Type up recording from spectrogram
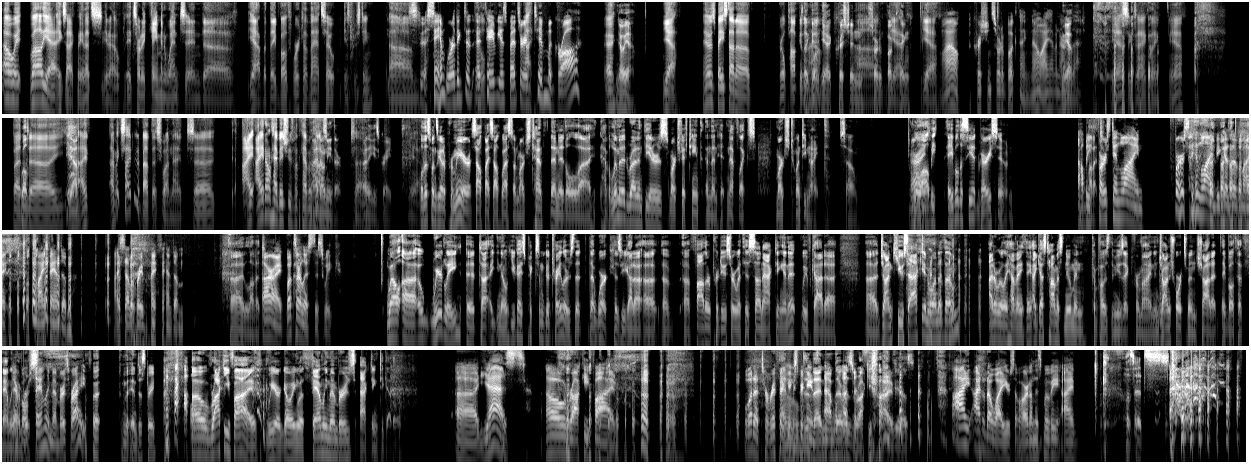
Oh wait, well, yeah, exactly. That's you know, it sort of came and went, and uh yeah, but they both worked on that, so interesting. Um, Sam Worthington, little- Octavia Spencer, and I- Tim McGraw. oh, yeah. yeah, it was based on a real It's popular. like a yeah Christian sort of book yeah. thing. yeah. Wow, a Christian sort of book thing. No, I haven't heard Yep. of that. Yes, exactly. yeah. But Well, uh, yeah. yeah, I I'm excited about this one. It's uh, I I don't have issues with Kevin. I don't either. So I think he's great. yeah. Well, this one's going to premiere South by Southwest on March 10th. Then it'll uh, have a limited run in theaters March 15th, and then hit Netflix March 29th. So All we'll right. all be able to see it very soon. I'll be Love it. first in line. First in line because of my my fandom. I celebrate my fandom. I love it. All right, what's our list this week? Well, uh, weirdly, it uh, you know you guys picked some good trailers that that work because you got a, a, a, a father producer with his son acting in it. We've got a. Uh, John Cusack in one of them. I don't really have anything. I guess Thomas Newman composed the music for mine, and John Schwartzman shot it. They both have family members. They're both family members, right? in the industry. Oh, Rocky Five. We are going with family members acting together. Uh, yes. Oh, Rocky Five. What a terrific And experience. then that there was Rocky Five. Yes, I I don't know why you're so hard on this movie. I 'Cause it's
